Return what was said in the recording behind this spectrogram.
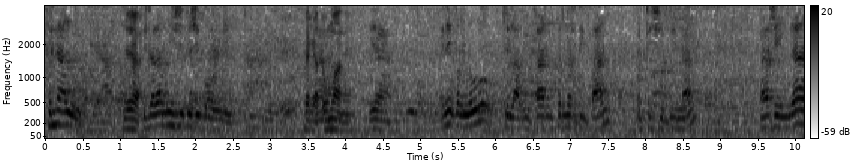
benalu Iya. di dalam institusi Polri. Biar nggak tuman ya. Ya, ini perlu dilakukan penertiban, pendisiplinan, nah sehingga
